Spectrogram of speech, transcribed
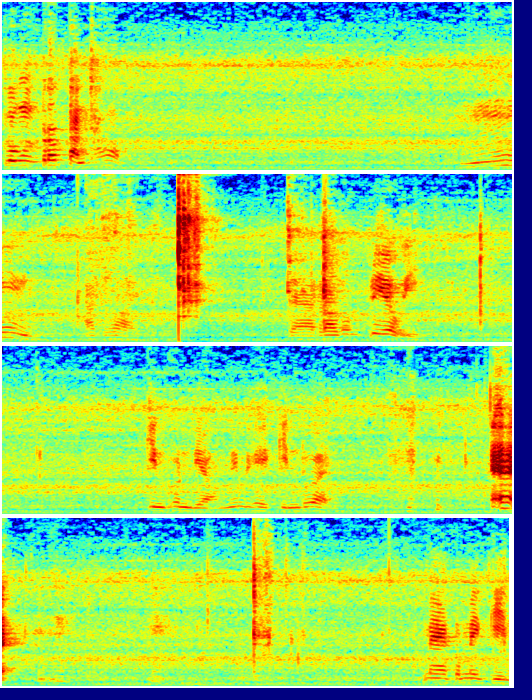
ปรุงรสตามชอบ อืมอร่อย แต่เราต้องเปรี้ยวอีก กินคนเดียวไม่มีใครกินด้วย แม่ก็ไม่กิน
